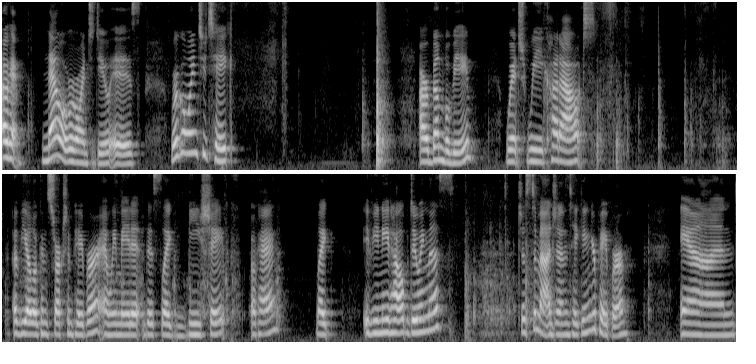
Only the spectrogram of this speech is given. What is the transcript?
Okay, now what we're going to do is we're going to take our bumblebee, which we cut out of yellow construction paper and we made it this like B shape, okay? Like, if you need help doing this, just imagine taking your paper and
